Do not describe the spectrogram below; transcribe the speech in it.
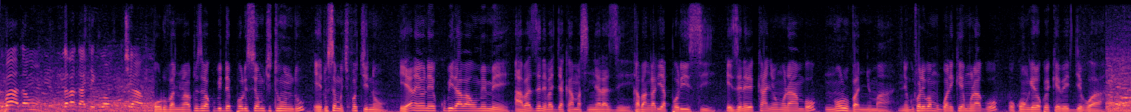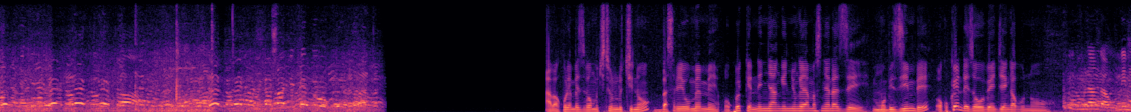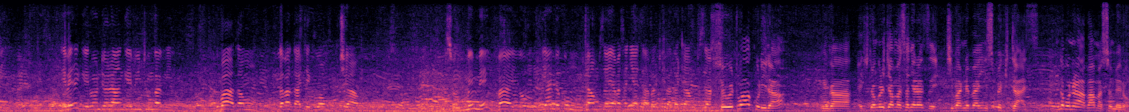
kuba agamu gaba gateekebwa mu bukyamu oluvannyuma abatuuze bakubidde poliisi y'omu kitundu etuuse mu kifo kino. Era nayo neekubira abawumeme abazze ne baggyako amasanyalaze. Kabanga lya poliisi ezze ne bekkaanya omulambo n'oluvannyuma ne gutwalibwa mu ggwanika emulago okwongera okwekebejjebwa abakulembeze b'omu kitundu kino basabye umeme okwekkennenyanga ennyunga y'amasanyalaze mu bizimbe okukendeeza obubenje nga buno. Kubira omulanga awumeme ebeere gerondolanga ebintu nga bino kuba agamu gaba gateekebwa mu bukyamu. So omumeme vaayo yambeko mu ntambuza y'amasanyalaze abantu ebagatambuza so we twakulira nga ekitongole ky'amasanyalaze kiba ne bainspectors nga bonna ab'amasomero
